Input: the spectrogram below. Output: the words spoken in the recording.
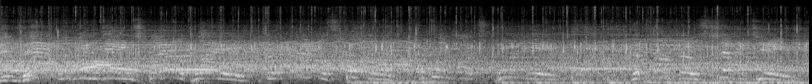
And That will be the game's final play. The final score, the Bulldogs 28, the Broncos 17.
